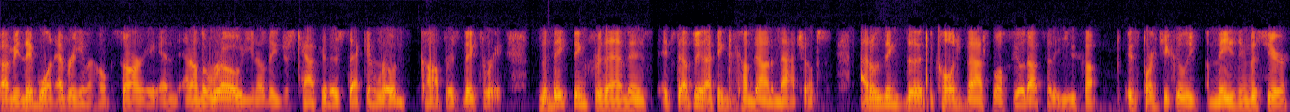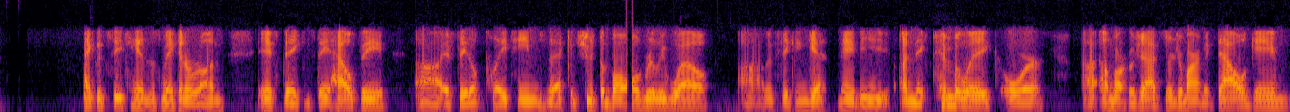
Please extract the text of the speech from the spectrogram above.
I mean, they've won every game at home. Sorry, and and on the road, you know, they just captured their second road conference victory. The big thing for them is it's definitely, I think, to come down to matchups. I don't think the, the college basketball field outside of UConn is particularly amazing this year. I could see Kansas making a run if they can stay healthy, uh, if they don't play teams that can shoot the ball really well, um, if they can get maybe a Nick Timberlake or uh, Elmarko Jackson or Jamari McDowell game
